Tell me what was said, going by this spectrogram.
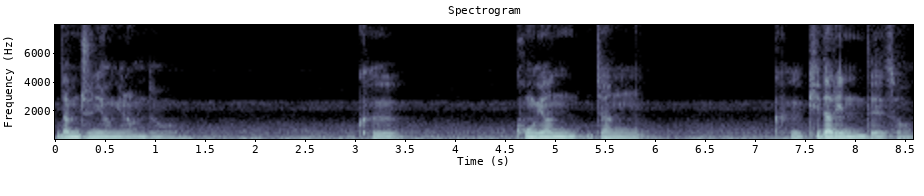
남준이 형이랑도 그 공연장 그 기다리는 데서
